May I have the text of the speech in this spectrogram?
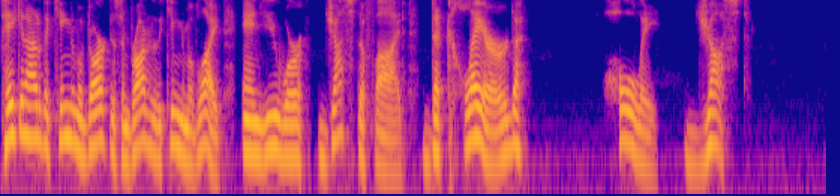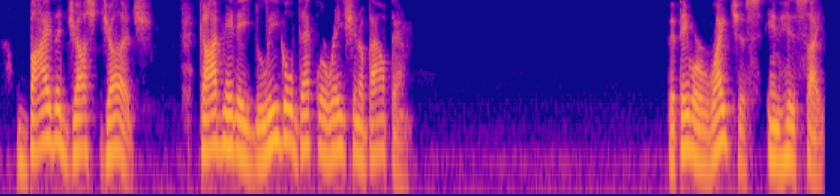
taken out of the kingdom of darkness and brought into the kingdom of light. And you were justified, declared holy, just by the just judge. God made a legal declaration about them. That they were righteous in his sight,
